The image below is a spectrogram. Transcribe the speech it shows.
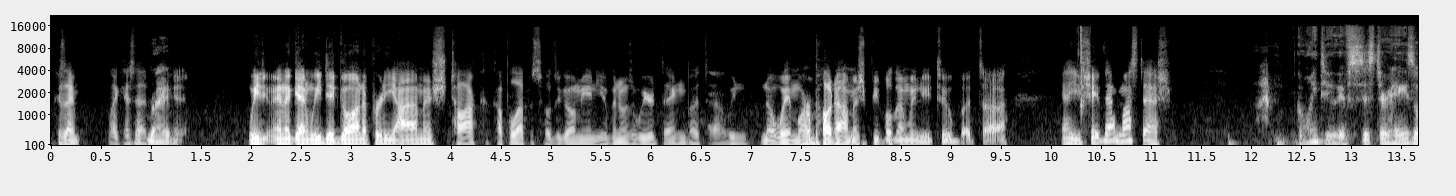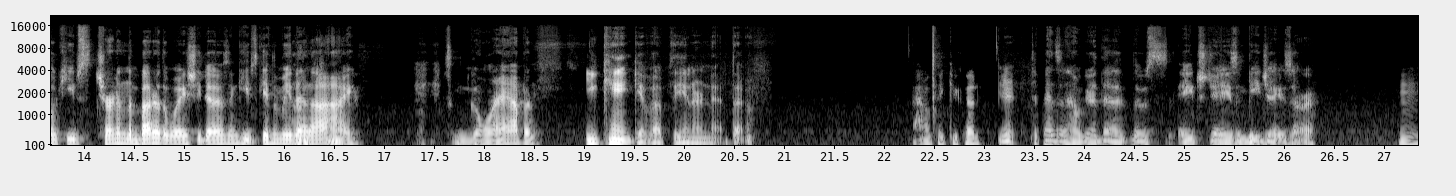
Because I, like I said, Right. eh, We and again, we did go on a pretty Amish talk a couple episodes ago. Me and you, and it was a weird thing, but uh, we know way more about Amish people than we need to. But uh, yeah, you shave that mustache. Going to if Sister Hazel keeps churning the butter the way she does and keeps giving me that Okay. eye. It's going to happen. you can't give up the internet though. I don't think you could. It Depends on how good that those HJs and BJs are. Hmm.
